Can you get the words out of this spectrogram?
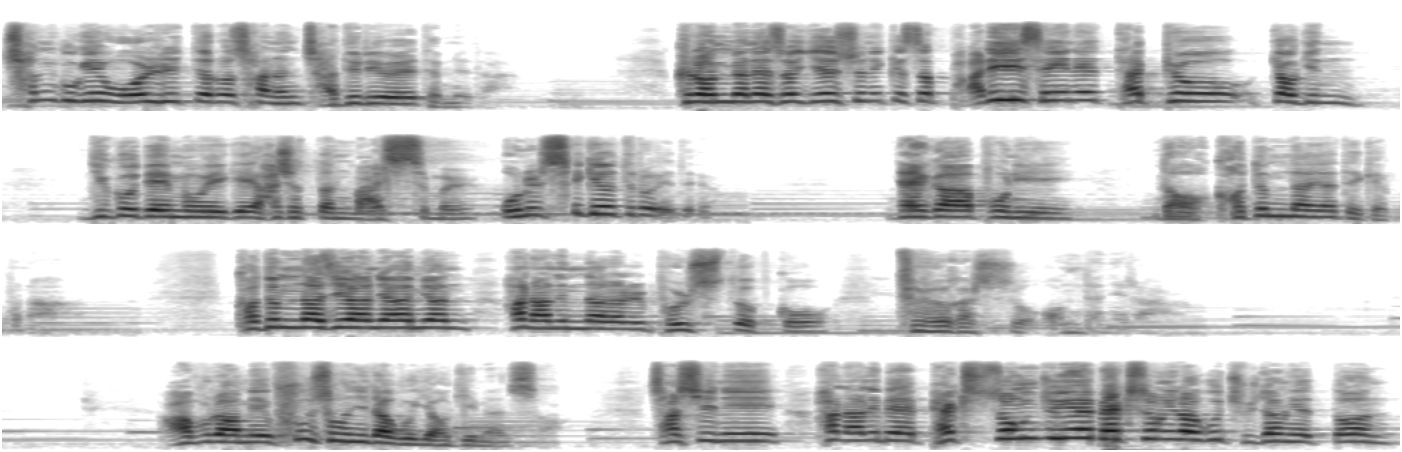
천국의 원리대로 사는 자들이어야 됩니다. 그런 면에서 예수님께서 바리새인의 대표격인 니고데모에게 하셨던 말씀을 오늘 새겨 들어야 돼요. 내가 보니 너 거듭나야 되겠구나. 거듭나지 아니하면 하나님 나라를 볼 수도 없고 들어갈 수 없느니라. 아브라함의 후손이라고 여기면서 자신이 하나님의 백성 중의 백성이라고 주장했던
